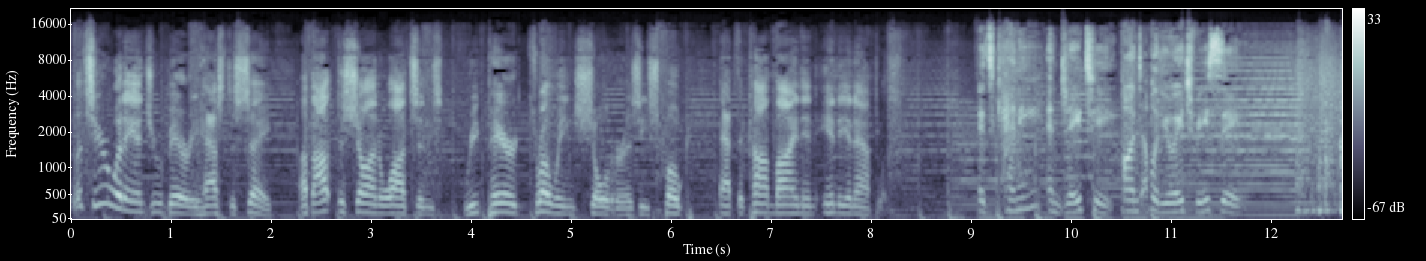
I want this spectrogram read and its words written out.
let's hear what Andrew Berry has to say about Deshaun Watson's repaired throwing shoulder as he spoke at the combine in Indianapolis. It's Kenny and JT on WHBC.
